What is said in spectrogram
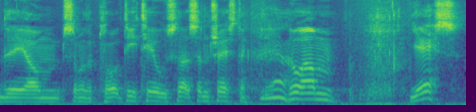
the um some of the plot details. That's interesting. Yeah. No, um, yes,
